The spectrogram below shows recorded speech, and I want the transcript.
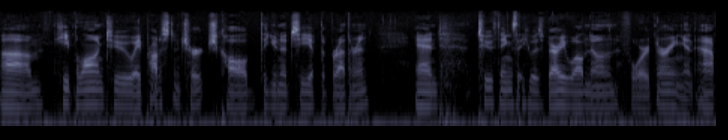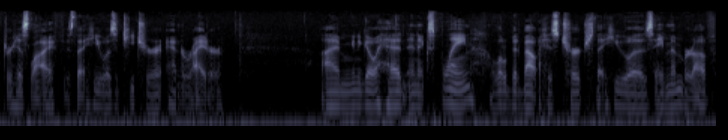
Um, he belonged to a Protestant church called the Unity of the Brethren, and two things that he was very well known for during and after his life is that he was a teacher and a writer. I'm going to go ahead and explain a little bit about his church that he was a member of.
